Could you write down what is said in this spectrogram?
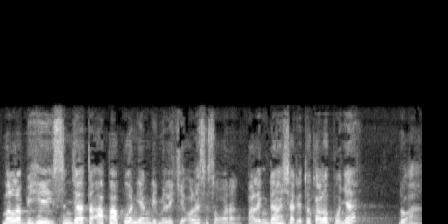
melebihi senjata apa pun yang dimiliki oleh seseorang. Paling dahsyat itu kalau punya doa.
